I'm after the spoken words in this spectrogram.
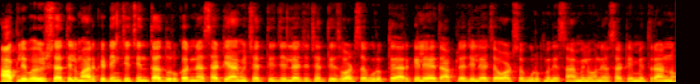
आपली भविष्यातील मार्केटिंगची चिंता दूर करण्यासाठी आम्ही छत्तीस जिल्ह्याचे छत्तीस व्हॉट्सअप ग्रुप तयार केले आहेत. आपल्या जिल्ह्याच्या व्हॉट्सअप ग्रुपमध्ये सामील होण्यासाठी मित्रांनो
